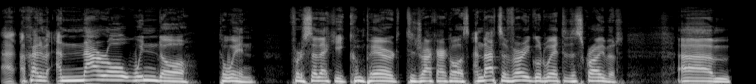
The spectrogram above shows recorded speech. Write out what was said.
a, a kind of a narrow window to win for Solecki compared to Drakkar Klose, and that's a very good way to describe it. Um,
